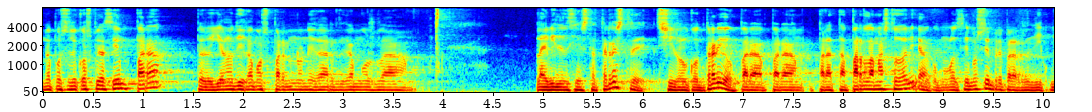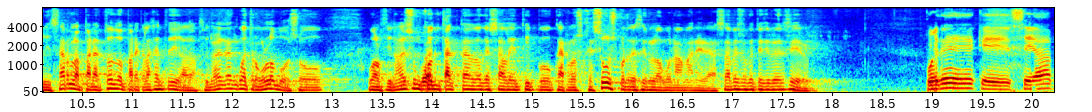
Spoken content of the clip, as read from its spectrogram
Una posible conspiración para, pero ya no digamos para no negar, digamos, la, la evidencia extraterrestre, sino al contrario, para, para, para, taparla más todavía, como lo decimos siempre, para ridiculizarla, para todo, para que la gente diga, al final eran cuatro globos, o, o al final es un contactado que sale tipo Carlos Jesús, por decirlo de alguna manera. ¿Sabes lo que te quiero decir? Puede que sea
